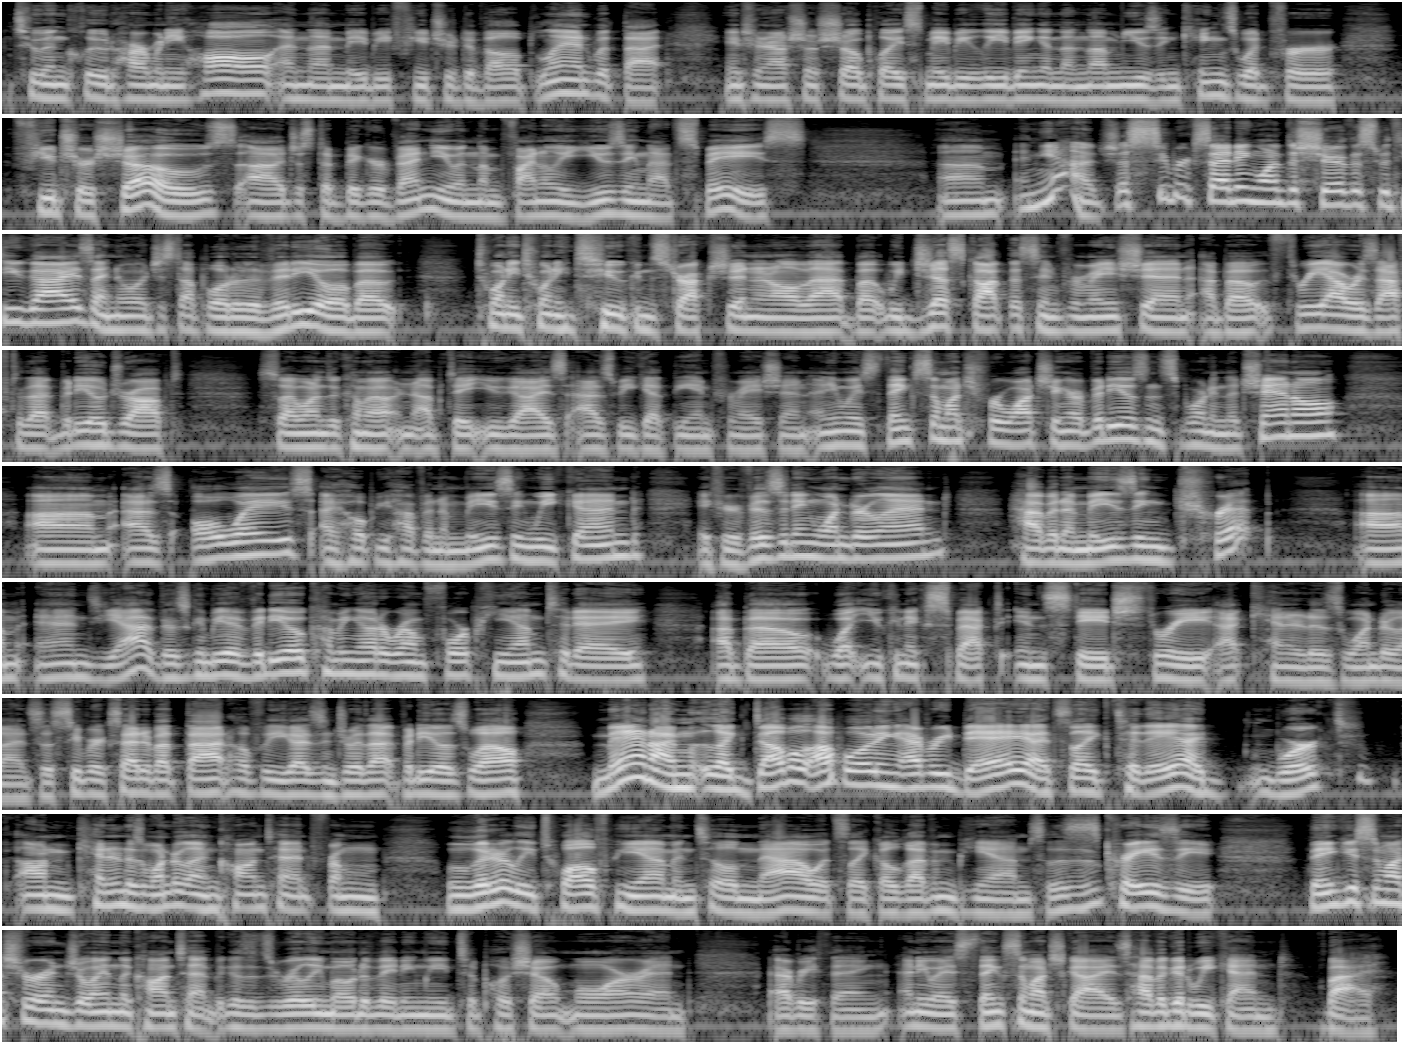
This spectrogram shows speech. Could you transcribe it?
to include Harmony Hall and then maybe future developed land with that international show place maybe leaving and then them using Kingswood for future shows, uh, just a bigger venue, and them finally using that space. Um, and yeah, just super exciting. Wanted to share this with you guys. I know I just uploaded a video about 2022 construction and all that, but we just got this information about three hours after that video dropped. So I wanted to come out and update you guys as we get the information. Anyways, thanks so much for watching our videos and supporting the channel. Um, as always, I hope you have an amazing weekend. If you're visiting Wonderland, have an amazing trip. Um, and yeah, there's going to be a video coming out around 4 p.m. today about what you can expect in stage three at Canada's Wonderland. So super excited about that. Hopefully you guys enjoy that video as well. Man, I'm like double uploading every day. It's like today I worked on Canada's Wonderland content from literally 12 p.m. until now it's like 11 p.m. So this is crazy. Thank you so much for enjoying the content because it's really motivating me to push out more and everything. Anyways, thanks so much, guys. Have a good weekend. Bye.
